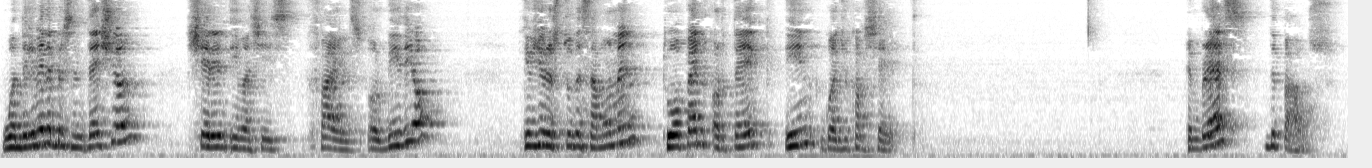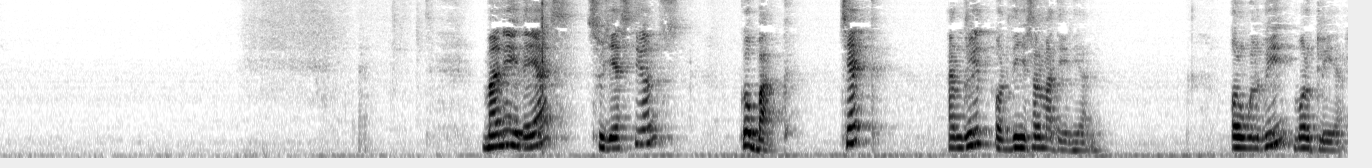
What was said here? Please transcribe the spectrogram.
When delivering a presentation, sharing images, files or video, give your students a moment to open or take in what you have shared. Embrace the pause. Many ideas, suggestions? Go back, check and read our digital material. All will be more clear.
